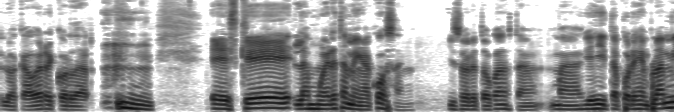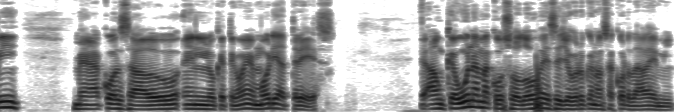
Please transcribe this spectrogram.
lo acabo de recordar, es que las mujeres también acosan, y sobre todo cuando están más viejitas. Por ejemplo, a mí me han acosado en lo que tengo en memoria tres. Aunque una me acosó dos veces, yo creo que no se acordaba de mí.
